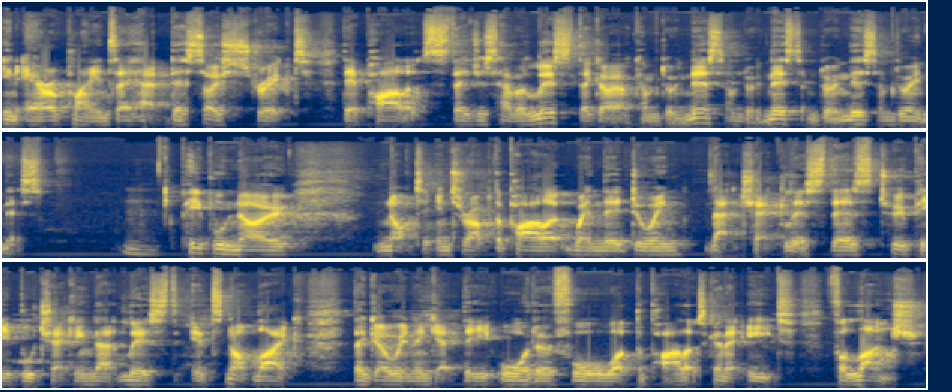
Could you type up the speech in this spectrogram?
in aeroplanes, they have they're so strict. Their pilots, they just have a list. They go, okay, "I'm doing this. I'm doing this. I'm doing this. I'm doing this." Mm. People know not to interrupt the pilot when they're doing that checklist. There's two people checking that list. It's not like they go in and get the order for what the pilot's going to eat for lunch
